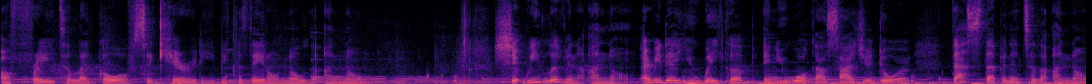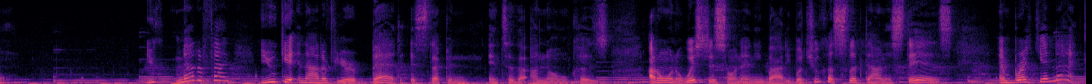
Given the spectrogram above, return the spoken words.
afraid to let go of security because they don't know the unknown. Shit, we live in the unknown. Every day you wake up and you walk outside your door, that's stepping into the unknown. You matter of fact, you getting out of your bed is stepping into the unknown because I don't want to wish this on anybody, but you could slip down the stairs and break your neck.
